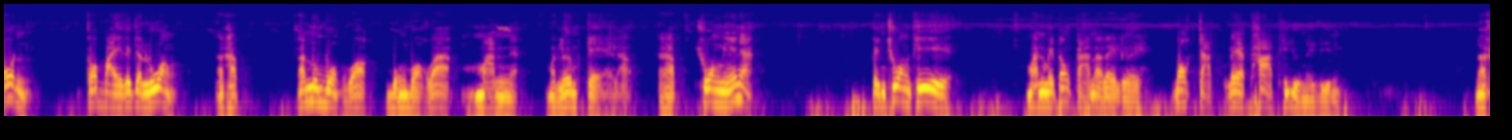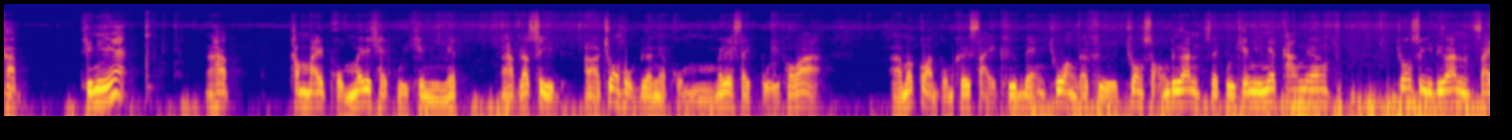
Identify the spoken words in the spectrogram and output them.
ต้นก็ใบก็จะร่วงนะครับนั่นมันบ่งบอกบ่งบอกว่ามันเนี่ยมันเริ่มแก่แล้วนะครับ ช่วงนี้เนี่ยเป็นช่วงที่ มันไม่ต้องการอะไรเลย นอกจากแร่ธาตุที่อยู่ในดินนะครับ ทีนี้นะครับทำไมผมไม่ได้ใช้ปุ๋ยเคมีเม็ดนะครับแล้วสี่ช่วงหกเดือนเนี่ยผมไม่ได้ใส่ปุ๋ย เพราะว่าเมื่อก่อนผมเคยใส่คือแบ่งช่วงก็คือช่วง 2 เดือน ใส่ปุ๋ยเคมีเม็ดครั้งหนึ่งช่วง 4 เดือนใส่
